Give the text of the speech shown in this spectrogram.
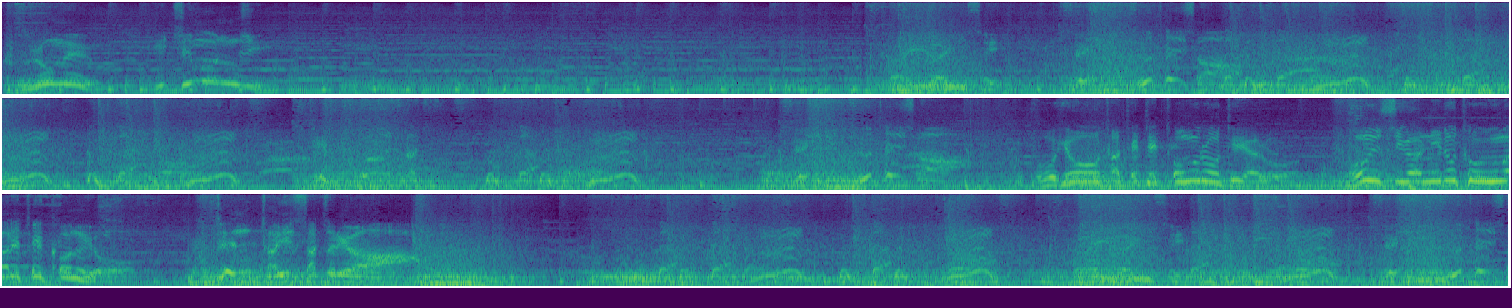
黒目一文字。海外にせ戦術転車うん。うん。うん。鉄砲殺うん。戦術転車墓標を立てて弔うてやろう恩師が二度と生まれてこぬよ天体殺量戦術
